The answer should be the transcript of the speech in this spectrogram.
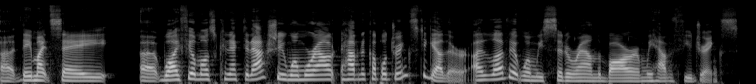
uh, they might say, uh, well, I feel most connected actually when we're out having a couple drinks together. I love it when we sit around the bar and we have a few drinks.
